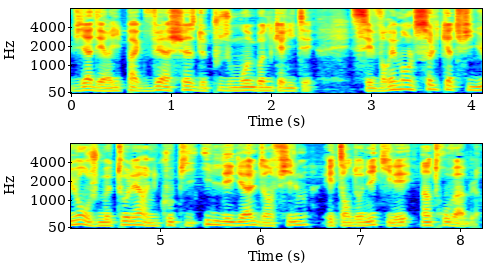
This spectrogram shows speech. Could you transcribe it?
via des repacks VHS de plus ou moins bonne qualité. C'est vraiment le seul cas de figure où je me tolère une copie illégale d'un film étant donné qu'il est introuvable.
